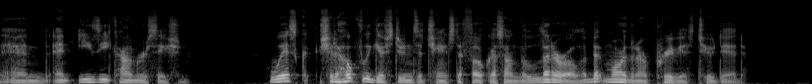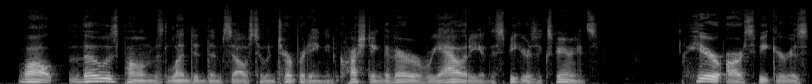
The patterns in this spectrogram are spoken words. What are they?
and an easy conversation. Whisk should hopefully give students a chance to focus on the literal a bit more than our previous two did. While those poems lended themselves to interpreting and questioning the very reality of the speaker's experience, here our speaker is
